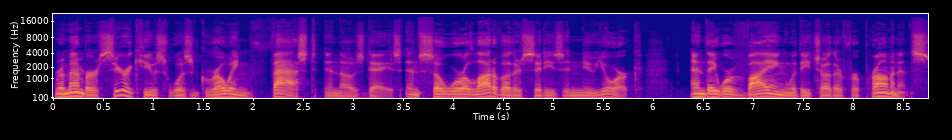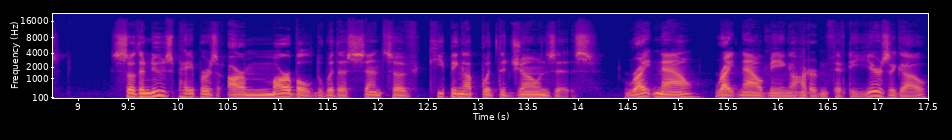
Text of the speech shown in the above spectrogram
Remember, Syracuse was growing fast in those days, and so were a lot of other cities in New York, and they were vying with each other for prominence. So the newspapers are marbled with a sense of keeping up with the Joneses. Right now, right now being 150 years ago,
